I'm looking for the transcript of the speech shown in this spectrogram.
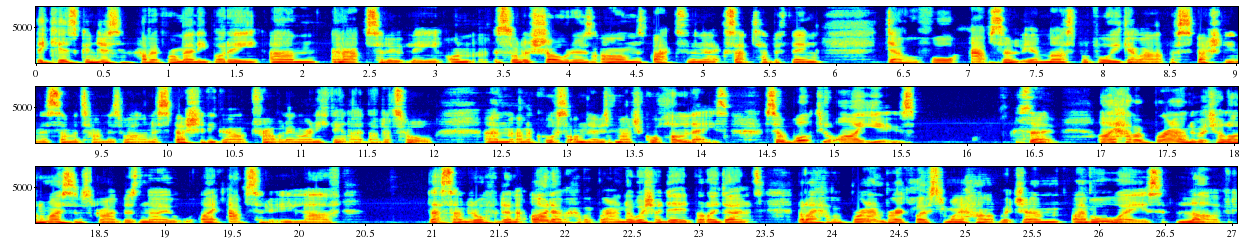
the kids can just have it from anybody. Um, and absolutely on sort of shoulders, arms, back to the neck, that type of thing. Devil Four, absolutely a must before you go out, especially in the summertime as well, and especially if you go out traveling or anything like that at all. Um, and of course, on those magical holidays. So, what do I use? So, I have a brand which a lot of my subscribers know I absolutely love that sounded awful, didn't it? I don't have a brand. I wish I did, but I don't. But I have a brand very close to my heart, which um, I've always loved,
